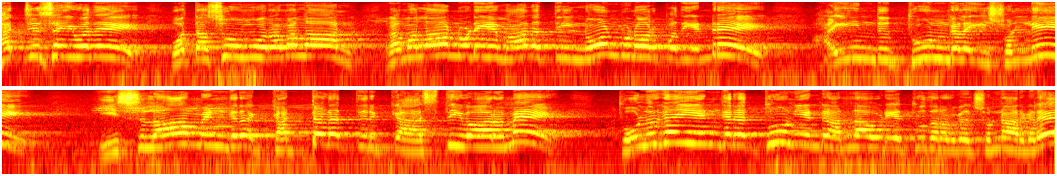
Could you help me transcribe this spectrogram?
ஹஜ்ஜு செய்வது. ஒ தசூமு ரமலான். ரமலானுடைய மாதத்தில் நோன்பு நோற்பது என்று ஐந்து தூண்களை சொல்லி இஸ்லாம் என்கிற கட்டடத்திற்கு அஸ்திவாரமே தொழுகை என்கிற தூண் என்று அல்லாஹ்வுடைய தூதரவர்கள் சொன்னார்களே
